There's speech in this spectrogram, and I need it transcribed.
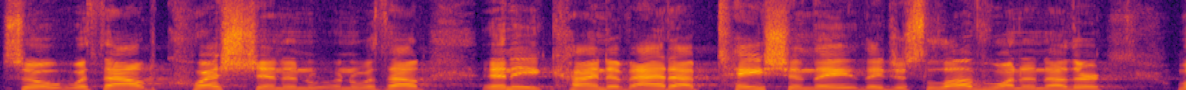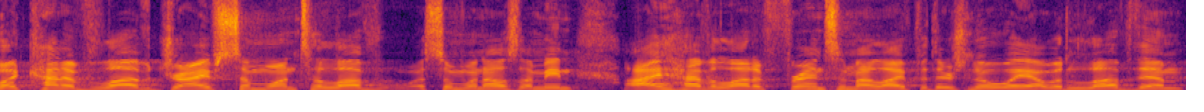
so without question and, and without any kind of adaptation. They they just love one another." What kind of love drives someone to love someone else? I mean, I have a lot of friends in my life, but there's no way I would love them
